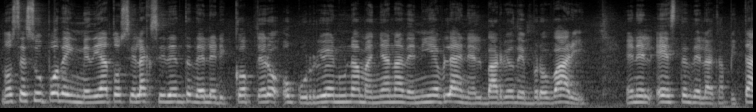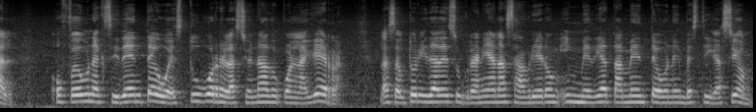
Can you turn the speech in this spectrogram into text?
No se supo de inmediato si el accidente del helicóptero ocurrió en una mañana de niebla en el barrio de Brovary, en el este de la capital, o fue un accidente o estuvo relacionado con la guerra. Las autoridades ucranianas abrieron inmediatamente una investigación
